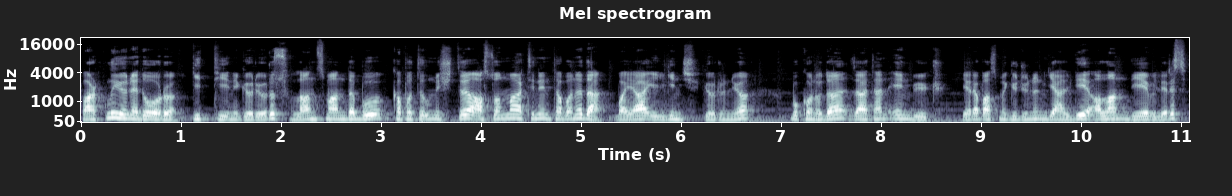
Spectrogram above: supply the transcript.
farklı yöne doğru gittiğini görüyoruz. Lansmanda bu kapatılmıştı. Aston Martin'in tabanı da bayağı ilginç görünüyor. Bu konuda zaten en büyük yere basma gücünün geldiği alan diyebiliriz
